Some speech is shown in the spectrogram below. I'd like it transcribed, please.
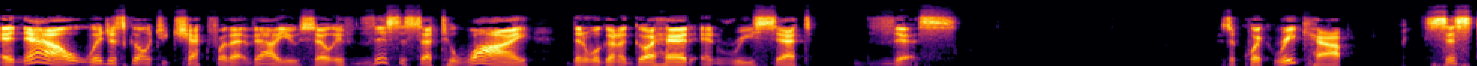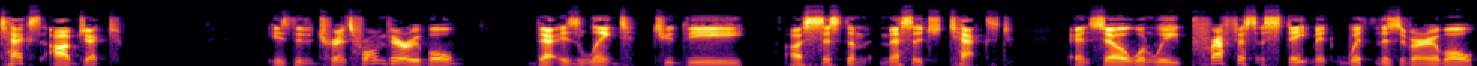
And now we're just going to check for that value. So if this is set to Y, then we're going to go ahead and reset this. As a quick recap, sysText object is the transform variable that is linked to the uh, system message text. And so when we preface a statement with this variable,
